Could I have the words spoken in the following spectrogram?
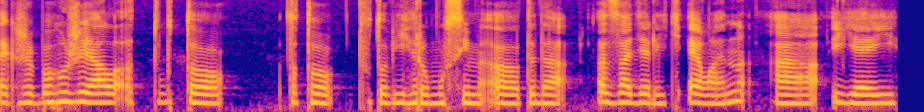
Takže bohužiaľ túto, toto, túto výhru musím uh, teda zadeliť Ellen a jej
